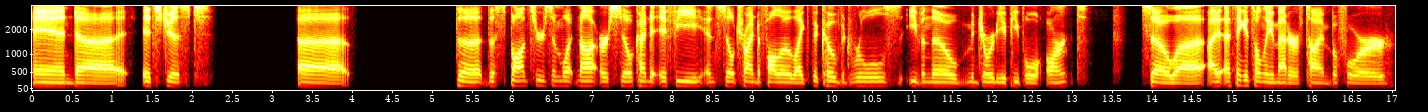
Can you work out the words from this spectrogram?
and uh, it's just uh, the the sponsors and whatnot are still kind of iffy and still trying to follow like the COVID rules, even though majority of people aren't. So uh, I, I think it's only a matter of time before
